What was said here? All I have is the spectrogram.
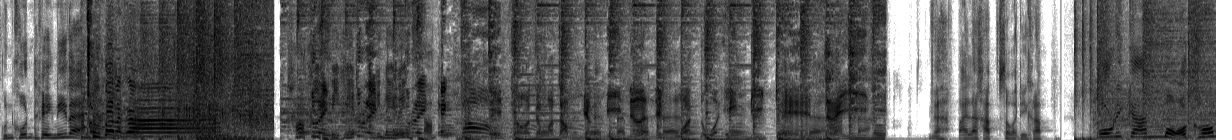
คุ้นคุ้นๆ เพลงนี้แหละถูกต้องนะครับ ข้อที่สี่เฮดดิเลเวลสองเด็ดจอจะมาทำอย่างนี้นะนึกว่าตัวเองดีแค่ไหนอะไปแล้วครับ สวัสดีครับ บริการหมอคอม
